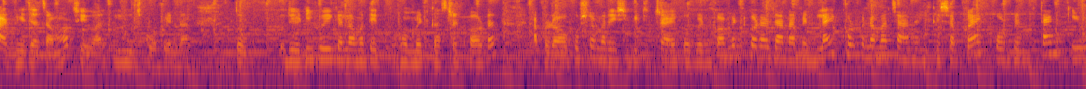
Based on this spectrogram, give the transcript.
আর ভেজা চামচ ইউজ করবেন না। তো রেডি হয়ে গেল আমাদের হোমমেড কাস্টার্ড পাউডার আপনারা অবশ্যই আমার রেসিপিটি ট্রাই করবেন কমেন্ট করে জানাবেন লাইক করবেন আমার চ্যানেলকে সাবস্ক্রাইব করবেন। থ্যাংক ইউ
